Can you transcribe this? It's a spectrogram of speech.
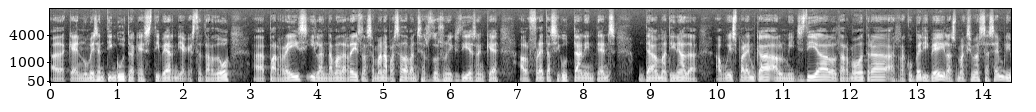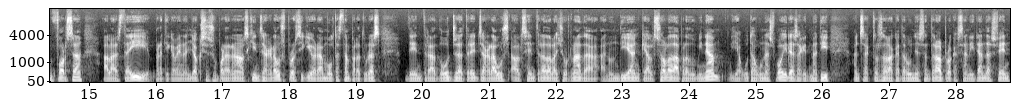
eh, que només hem tingut aquest hivern i aquesta tardor eh, per Reis i l'endemà de Reis. La setmana passada van ser els dos únics dies en què el fred ha sigut tan intens de matinada. Avui esperem que al migdia el termòmetre es recuperi bé i les màximes s'assemblin força a les d'ahir. Pràcticament en lloc se superaran els 15 graus, però sí que hi haurà moltes temperatures d'entre 12 a 13 graus al centre de la jornada, en un dia en què el sol ha de predominar. Hi ha hagut algunes boires aquest matí en sectors de la Catalunya central, però que s'aniran desfent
